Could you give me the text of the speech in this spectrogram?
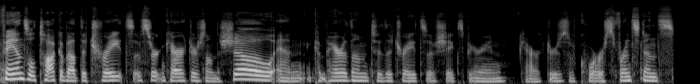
fans will talk about the traits of certain characters on the show and compare them to the traits of Shakespearean characters. Of course, for instance,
